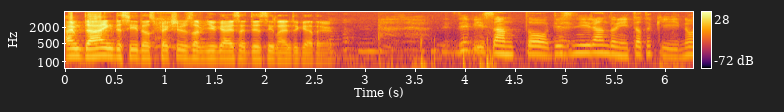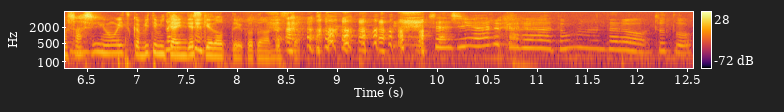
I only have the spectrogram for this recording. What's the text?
I'm dying to see those pictures of you guys at Disneyland together. デビーさんとディズニーランドに行った時の写真をいつか見てみたいんですけどっていうことなんですが 写真あるからどうなんだろう。ちょっと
